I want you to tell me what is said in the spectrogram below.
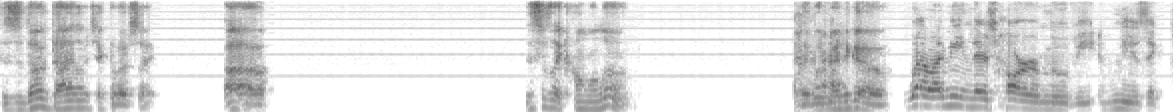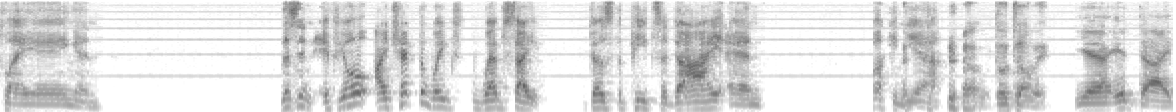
Does the dog die? Let me check the website. Uh oh. This is like Home Alone. Only one way to go. Well, I mean, there's horror movie music playing, and listen, if you'll, I checked the Wigs website. Does the pizza die? And fucking yeah, No, don't tell me. yeah, it died.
